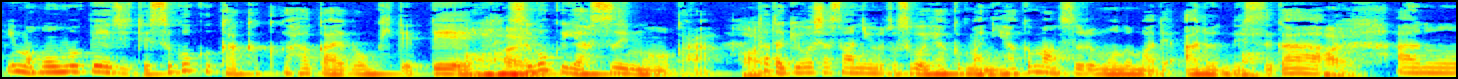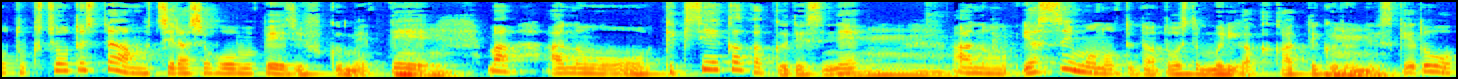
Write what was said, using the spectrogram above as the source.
今ホームページってすごく価格破壊が起きてて、はい、すごく安いものから、はい、ただ業者さんによるとすごい100万、200万するものまであるんですが、あはい、あの、特徴としては、チラシホームページ含めて、うんうん、まあ、あの、適正価格ですね。あの、安いものっていうのはどうしても無理がかかってくるんですけど、うん、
